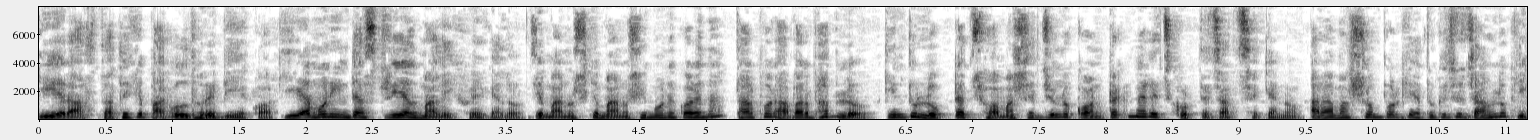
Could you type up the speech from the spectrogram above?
গিয়ে রাস্তা থেকে পাগল ধরে বিয়ে কর। কি এমন ইন্ডাস্ট্রিয়াল মালিক হয়ে গেল, যে মানুষকে মানুষই মনে করে না? তারপর আবার ভাবলো, কিন্তু লোকটা ছ মাসের জন্য কন্ট্রাক্ট ম্যারেজ করতে চাচ্ছে কেন? আর আমার সম্পর্কে এত কিছু জানলো কি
